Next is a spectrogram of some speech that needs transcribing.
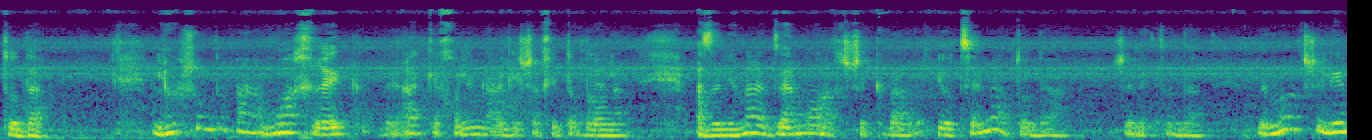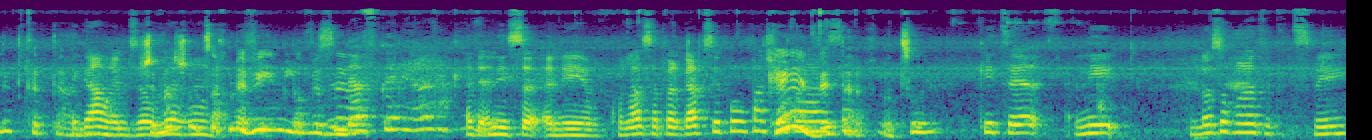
תודה. לא שום דבר, המוח ריק, ורק יכולים להרגיש הכי טוב בעולם. אז אני אומרת, זה המוח שכבר יוצא מהתודעה של עץ הדת. במוח של ילד קטן. לגמרי, אם זה עובר... שמשהו צריך מביאים לו וזהו. זה דווקא נראה לי אני יכולה לספר גם סיפור משהו? כן, בטח, רצוי. קיצר, אני לא זוכרת את עצמי,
